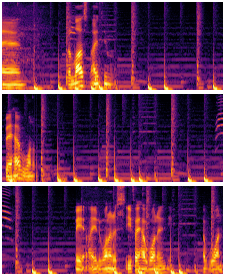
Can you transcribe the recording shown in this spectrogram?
And the last item I have one of Wait, I wanted to see if I have one in here. I have one.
